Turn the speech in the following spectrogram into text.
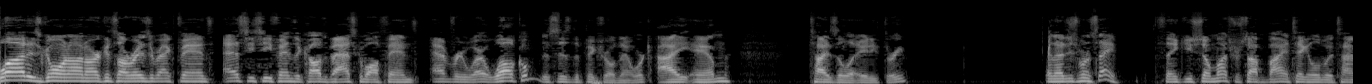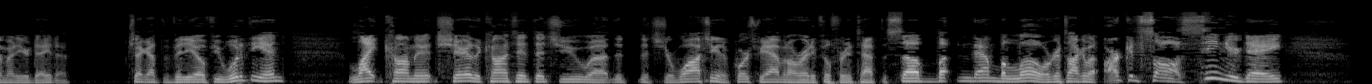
What is going on, Arkansas Razorback fans, SEC fans, and college basketball fans everywhere? Welcome. This is the Pig Trail Network. I am Tyzilla83. And I just want to say thank you so much for stopping by and taking a little bit of time out of your day to check out the video. If you would at the end, like, comment, share the content that you uh, that, that you're watching, and of course, if you haven't already, feel free to tap the sub button down below. We're going to talk about Arkansas Senior Day,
